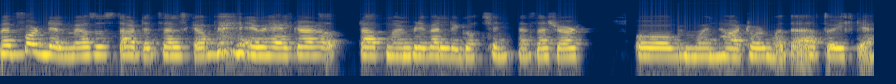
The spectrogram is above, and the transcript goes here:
Men fordelen med å starte et selskap er jo helt klart at- at man blir veldig godt kjent med seg sjøl. Og man har tålmodighet og ikke.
